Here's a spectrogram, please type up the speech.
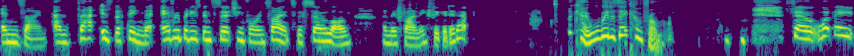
enzyme. And that is the thing that everybody's been searching for in science for so long, and they finally figured it out. Okay, well, where does that come from? So what they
